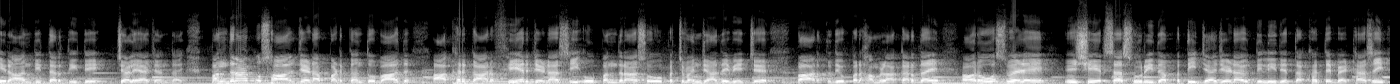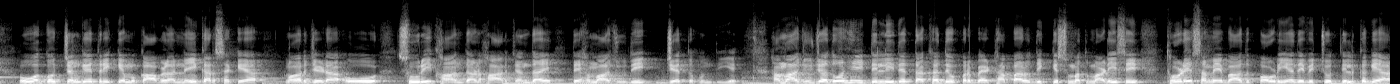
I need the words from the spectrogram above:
ਈਰਾਨ ਦੀ ਧਰਤੀ ਤੇ ਚਲਿਆ ਜਾਂਦਾ ਹੈ 15 ਕੁ ਸਾਲ ਜਿਹੜਾ ਭੜਕਣ ਤੋਂ ਬਾਅਦ ਆਖਰਕਾਰ ਫੇਰ ਜਿਹੜਾ ਸੀ ਉਹ 1555 ਦੇ ਵਿੱਚ ਭਾਰਤ ਦੇ ਉੱਪਰ ਹਮਲਾ ਕਰਦਾ ਏ ਔਰ ਉਸ ਵੇਲੇ ਸ਼ੇਰ ਸ਼ਾਹ ਸੂਰੀ ਦਾ ਭਤੀਜਾ ਜਿਹੜਾ ਉਹ ਦਿੱਲੀ ਦੇ ਤਖਤ ਤੇ ਬੈਠਾ ਸੀ, ਉਹ ਅੱਗੋਂ ਚੰਗੇ ਤਰੀਕੇ ਮੁਕਾਬਲਾ ਨਹੀਂ ਕਰ ਸਕਿਆ ਔਰ ਜਿਹੜਾ ਉਹ ਸੂਰੀ ਖਾਨਦਾਨ ਹਾਰ ਜਾਂਦਾ ਏ ਤੇ ਹਮਾਜੂ ਦੀ ਜਿੱਤ ਹੁੰਦੀ ਹੈ ਹਮਾਜੂ ਜਦੋਂ ਹੀ ਦਿੱਲੀ ਦੇ ਤਖਤ ਦੇ ਉੱਪਰ ਬੈਠਾ ਪਰ ਉਹਦੀ ਕਿਸਮਤ ਮਾੜੀ ਸੀ। ਥੋੜੇ ਸਮੇਂ ਬਾਅਦ ਪੌੜੀਆਂ ਦੇ ਵਿੱਚੋਂ ਤਿਲਕ ਗਿਆ,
